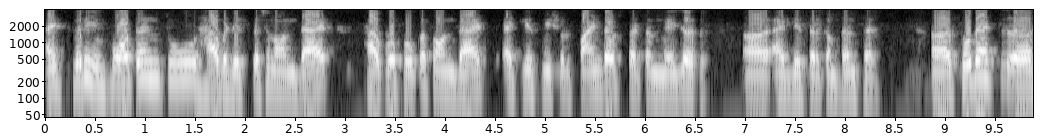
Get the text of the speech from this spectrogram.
and it's very important to have a discussion on that, have a focus on that. At least we should find out certain measures at these circumstances. Uh, so that uh,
